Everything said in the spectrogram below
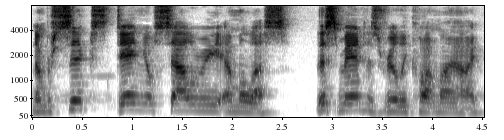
Number 6, Daniel Salloi MLS. This man has really caught my eye.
